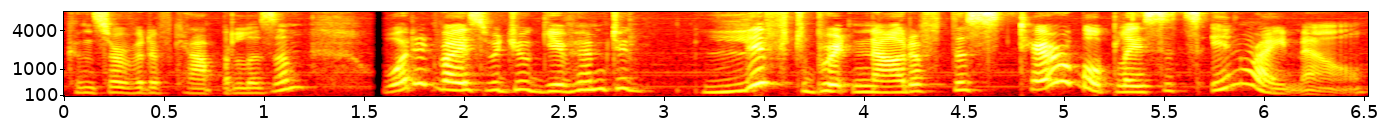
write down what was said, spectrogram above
conservative capitalism? What advice would you give him to lift Britain out of this terrible place it's in right now?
